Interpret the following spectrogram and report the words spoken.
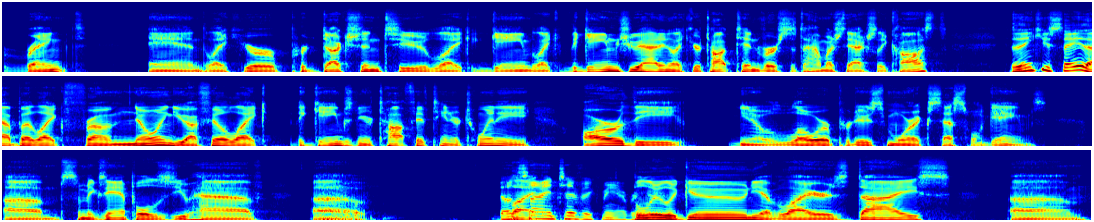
ranked and like your production to like game like the games you had in like your top 10 versus to how much they actually cost i think you say that but like from knowing you i feel like the games in your top 15 or 20 are the you know lower produced more accessible games um some examples you have uh Don't scientific me over Blue. Lagoon, you have Liar's Dice, um,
